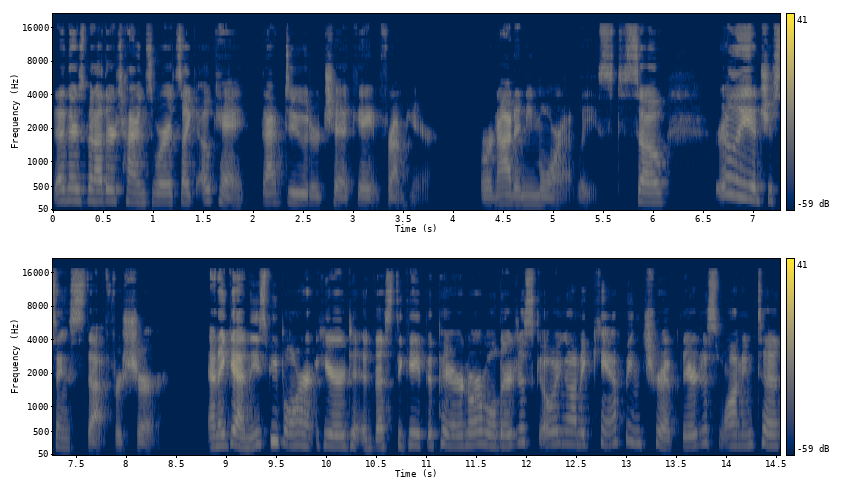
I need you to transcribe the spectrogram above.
Then there's been other times where it's like, okay, that dude or chick ain't from here, or not anymore at least. So, really interesting stuff for sure. And again, these people aren't here to investigate the paranormal. They're just going on a camping trip. They're just wanting to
